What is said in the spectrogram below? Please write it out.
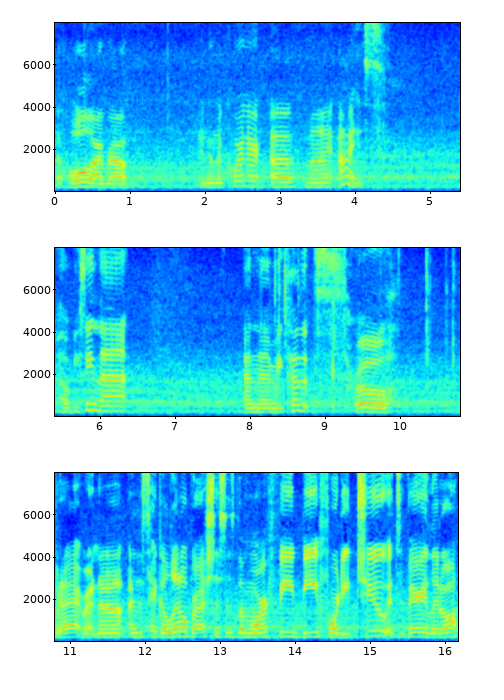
the whole eyebrow, and in the corner of my eyes. I hope you've seen that. And then because it's so bright right now. I just take a little brush. This is the Morphe B42. It's very little.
